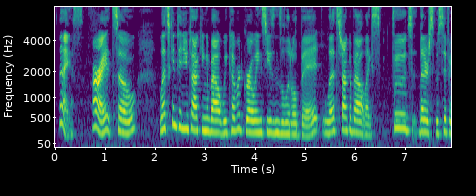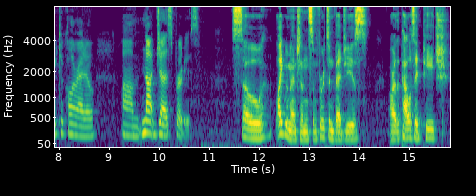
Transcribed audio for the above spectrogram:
Nice. All right, so let's continue talking about. We covered growing seasons a little bit. Let's talk about like foods that are specific to Colorado, um, not just produce. So, like we mentioned, some fruits and veggies are the Palisade peach,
